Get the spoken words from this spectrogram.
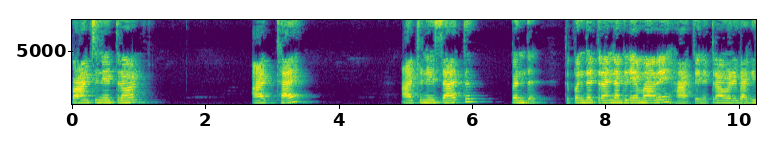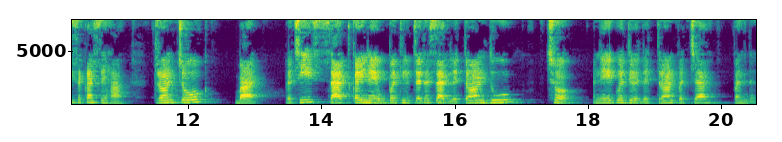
પાંચ ને ત્રણ આઠ થાય. આઠ ને સાત પંદર. તો પંદર ત્રણના ઘડિયામાં આવે હા, તો એને ત્રણ વડે ભાગી શકાશે, હા. ત્રણ ચોક બાર. પછી સાત કહીને ઉપરથી ઉચ્ચાર સાત, એટલે ત્રણ ધુ છ. અને એક વધ્યો એટલે ત્રણ પચાસ પંદર.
